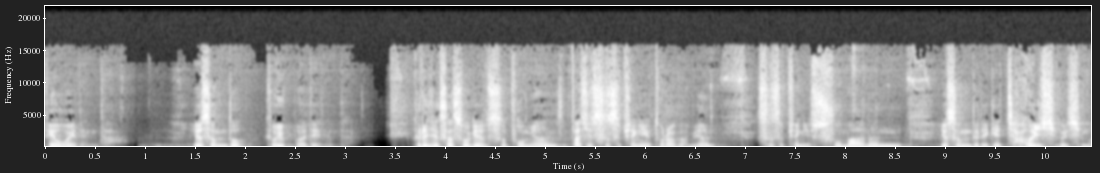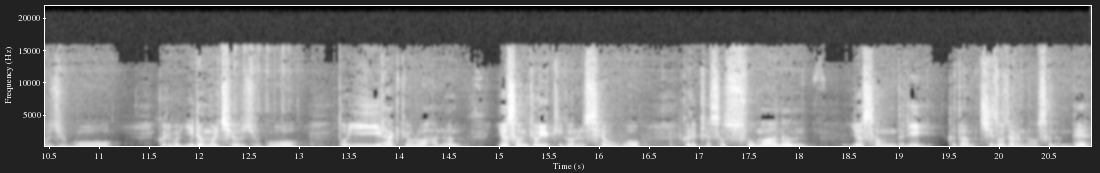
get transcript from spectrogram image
배워야 된다. 여성도 교육받아야 된다. 그런 역사 속에서 보면 다시 서서평에 돌아가면 서서평이 수많은 여성들에게 자의식을 심어주고 그리고 이름을 지어주고 또 이일학교로 하는 여성 교육기관을 세우고 그렇게 해서 수많은 여성들이 그 다음 지도자로 나서는데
